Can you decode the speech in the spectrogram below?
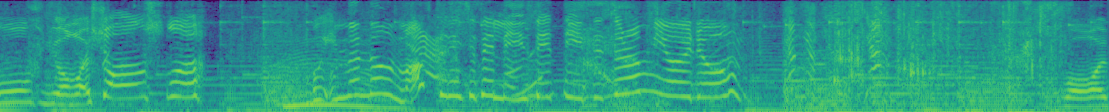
Of ya şanslı. Bu inanılmaz derecede lezzetliydi. Duramıyorum. Vay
